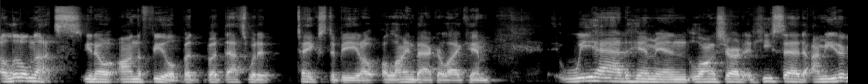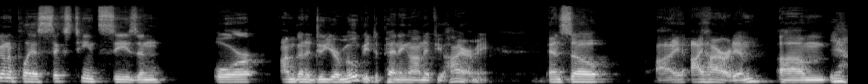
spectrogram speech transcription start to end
a little nuts, you know, on the field. But but that's what it takes to be you know, a linebacker like him. We had him in longest yard, and he said, "I'm either going to play a 16th season or I'm going to do your movie, depending on if you hire me." And so I, I hired him um, yeah.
